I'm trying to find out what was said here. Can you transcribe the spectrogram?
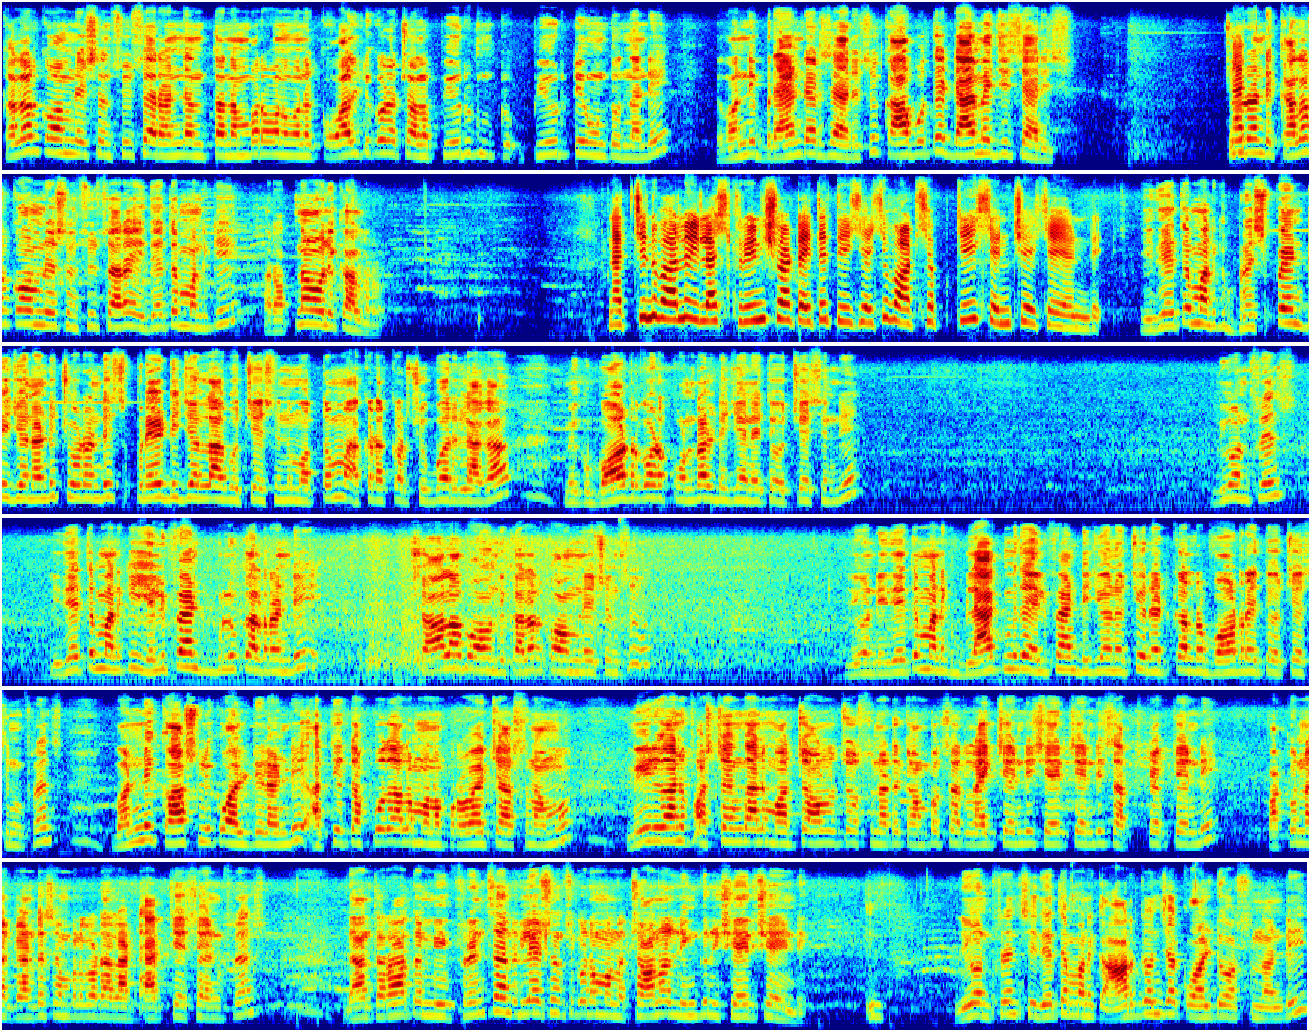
కలర్ కాంబినేషన్ చూసారండి. అంత నెంబర్ వన్ ఉన్న క్వాలిటీ కూడా చాలా ప్యూర్ ప్యూరిటీ ఉంటుందండి. ఇవన్నీ బ్రాండెడ్ శారీస్ కాకపోతే డ్యామేజీ శారీస్ చూడండి కలర్ కాంబినేషన్ చూసారా? ఇదైతే మనకి రత్నావళి కలర్ నచ్చిన వాళ్ళు ఇలా స్క్రీన్ షాట్ అయితే తీసేసి వాట్సాప్కి సెండ్ చేసేయండి. ఇదైతే మనకి బ్రష్ పెయింట్ డిజైన్ అండి. చూడండి స్ప్రే డిజైన్ లాగా వచ్చేసింది మొత్తం. అక్కడక్కడ శుభరి లాగా మీకు బార్డర్ కూడా కొండల డిజైన్ అయితే వచ్చేసింది. ఇదిగోండి ఫ్రెండ్స్ ఇదైతే మనకి ఎలిఫెంట్ బ్లూ కలర్ అండి. చాలా బాగుంది కలర్ కాంబినేషన్స్. ఇదిగోండి ఇదైతే మనకి బ్లాక్ మీద ఎలిఫెంట్ డిజైన్ వచ్చి రెడ్ కలర్ బార్డర్ అయితే వచ్చేసింది ఫ్రెండ్స్. ఇవన్నీ కాస్ట్లీ క్వాలిటీలు అండి అతి తక్కువ ధరలో మనం ప్రొవైడ్ చేస్తున్నాము. మీరు కానీ ఫస్ట్ టైం కానీ మా ఛానల్ చూస్తున్నట్టు కంపల్సరీ లైక్ చేయండి షేర్ చేయండి సబ్స్క్రైబ్ చేయండి. పక్కన గంట సింబల్ కూడా అలా ట్యాప్ చేసేయండి ఫ్రెండ్స్. దాని తర్వాత మీ ఫ్రెండ్స్ అండ్ రిలేషన్స్ కూడా మన ఛానల్ లింక్ని షేర్ చేయండి. ఇదిగోండి ఫ్రెండ్స్ ఇదైతే మనకి ఆర్గంజా క్వాలిటీ వస్తుందండి.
